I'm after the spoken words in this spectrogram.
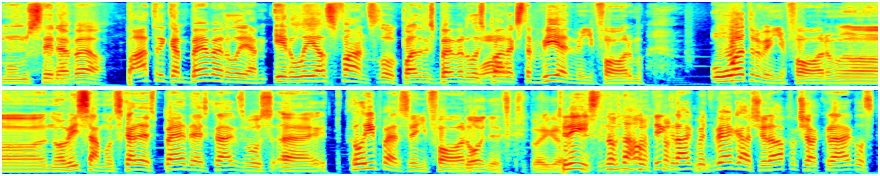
mums ir vēl. Patrikam Beverlijam ir liels fans. Lūk, Patriks Beverlijs wow. paraksta vienu viņa formu. Otru viņa formu no visām, un skaties, pēdējais krāks būs uh, klipers viņa forma. Doņetsks beigās. Trīs, nu nav tik traki, bet vienkārši ir apakšā krāklis.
